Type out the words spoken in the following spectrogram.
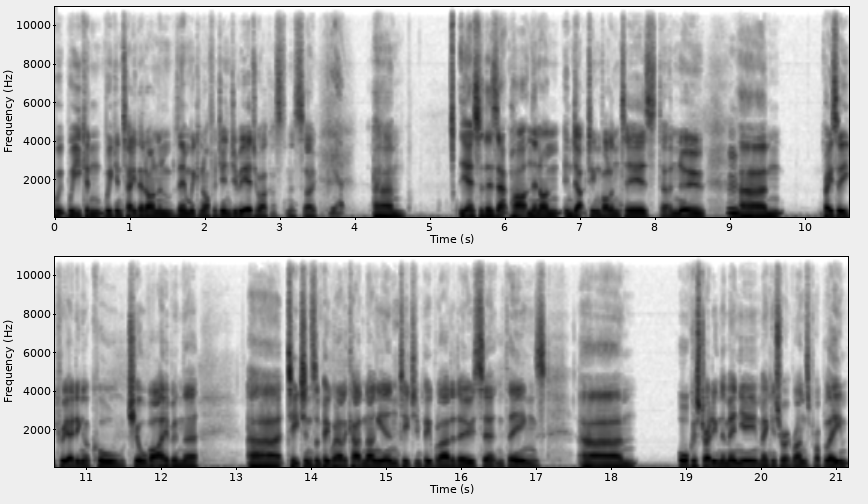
we, we can we can take that on, and then we can offer ginger beer to our customers. So Yep. um, yeah, so there's that part, and then I'm inducting volunteers that are new, Mm. um, basically creating a cool, chill vibe in the. Uh, teaching some people how to cut an onion, teaching people how to do certain things, um, orchestrating the menu, making sure it runs properly,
